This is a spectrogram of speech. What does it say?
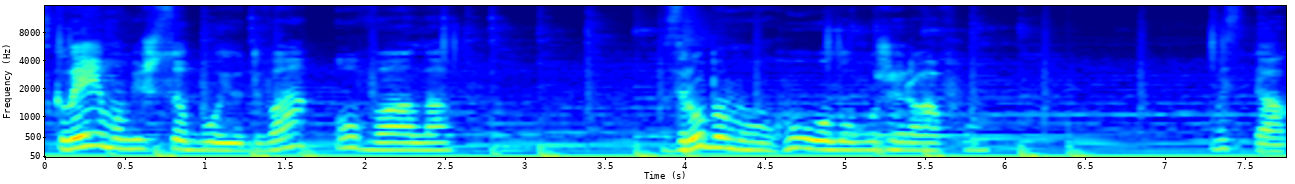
Склеїмо між собою два овала. Зробимо голову жирафу. Ось так.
